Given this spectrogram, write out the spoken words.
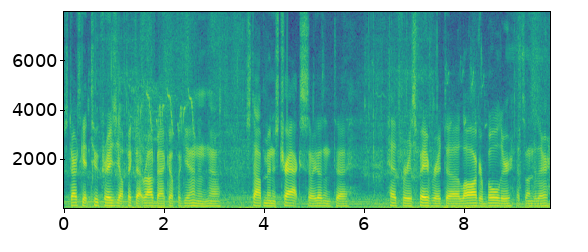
Starts getting too crazy, I'll pick that rod back up again and uh, stop him in his tracks so he doesn't uh, head for his favorite uh, log or boulder that's under there.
